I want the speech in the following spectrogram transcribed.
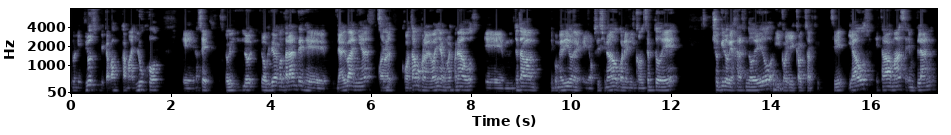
un incluso, que capaz busca más lujo. eh, no sé, lo, que- lo- lo que te iba a contar antes de, de Albania, cuando, cuando estábamos con Albania, como es con eh, yo estaba tipo, medio eh, obsesionado con el concepto de yo quiero viajar haciendo dedo y couchsurfing. ¿sí? Y Agos estaba más en plan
